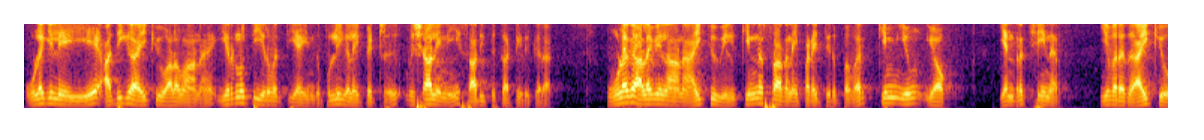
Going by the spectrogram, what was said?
உலகிலேயே அதிக ஐக்யூ அளவான இருநூற்றி இருபத்தி ஐந்து புள்ளிகளை பெற்று விஷாலினி சாதித்து காட்டியிருக்கிறார். உலக அளவிலான ஐக்யூவில் கின்னஸ் சாதனை படைத்திருப்பவர் கிம் யுங் யோங் என்ற சீனர். இவரது ஐக்யூ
